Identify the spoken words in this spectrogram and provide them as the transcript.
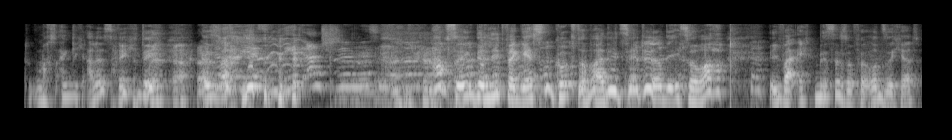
du machst eigentlich alles richtig. Also, Hast du jetzt ein Lied anstimmen müssen? Oder? Hast du irgendein Lied vergessen? Guckst doch mal die Zettel und ich so, oh, ich war echt ein bisschen so verunsichert.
